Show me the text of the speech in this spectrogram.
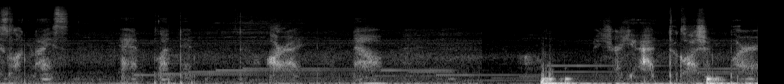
It look nice and blended. Alright, now um, make sure you add the Gaussian blur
